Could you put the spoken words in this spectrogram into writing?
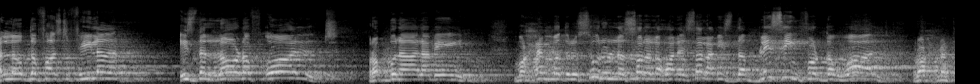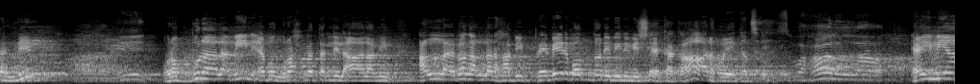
আল্লাহ ফিলার is the lord of world রব্বুল আলামিন। মুহাম্মদ রাসূলুল্লাহ is the blessing for the world রাহমাতাল রব্বুল আলামিন এবং রহমাতাল্লিল আলামিন আল্লাহ এবং আল্লাহর হাবিব প্রেমের বন্ধনে মিলেমিশে একাকার হয়ে গেছে। এই মিয়া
